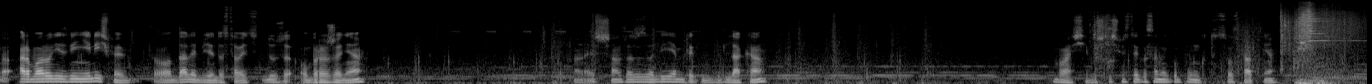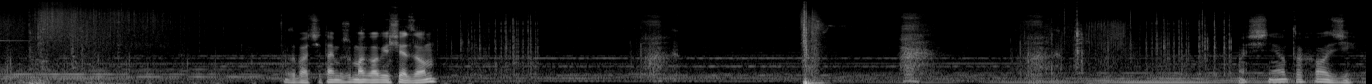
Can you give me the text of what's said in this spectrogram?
No, armoru nie zmieniliśmy, to dalej będzie dostawać duże obrażenia. Ale jest szansa, że zabijemy tego bydlaka. Właśnie, wyszliśmy z tego samego punktu co ostatnio. Zobaczcie, tam już magowie siedzą. Właśnie o to chodzi.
